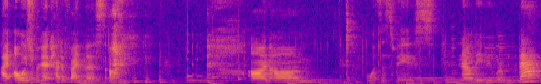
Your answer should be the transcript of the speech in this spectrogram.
I always forget how to find this on on um what's his face. Now baby we're back.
